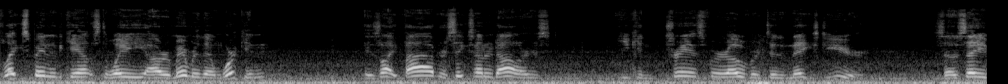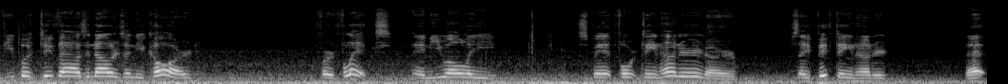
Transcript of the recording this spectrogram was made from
Flex spending accounts, the way I remember them working, is like five or six hundred dollars. You can transfer over to the next year. So, say if you put two thousand dollars on your card for flex, and you only spent fourteen hundred or say fifteen hundred, that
